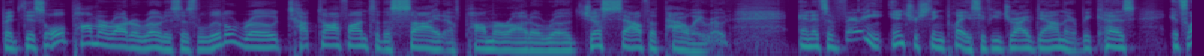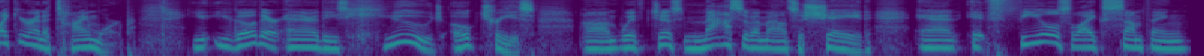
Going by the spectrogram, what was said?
But this old Pomerado Road is this little road tucked off onto the side of Pomerado Road just south of Poway Road and it's a very interesting place if you drive down there because it's like you're in a time warp. You, you go there and there are these huge oak trees um, with just massive amounts of shade. And it feels like something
